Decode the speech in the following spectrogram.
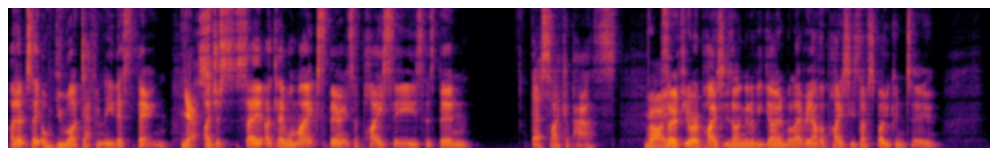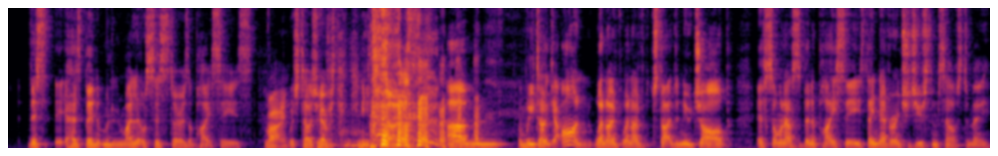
I don't say, oh, you are definitely this thing. Yes. I just say, okay, well, my experience of Pisces has been they're psychopaths. right. So if you're a Pisces, I'm going to be going, well, every other Pisces I've spoken to this has been my little sister is a Pisces, Right. which tells you everything you need to know. um, and we don't get on. When I've when I've started a new job, if someone else has been a Pisces, they never introduce themselves to me.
